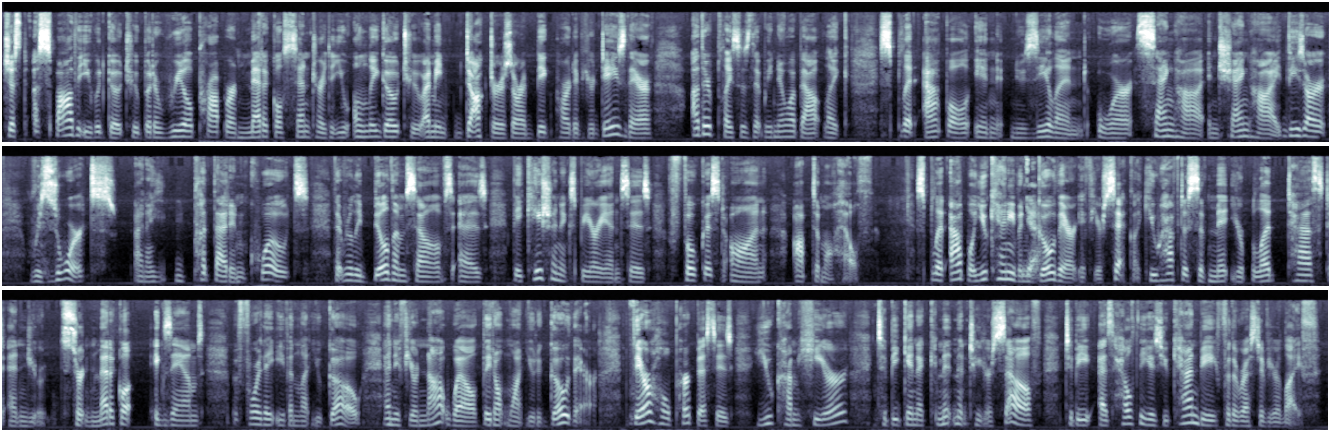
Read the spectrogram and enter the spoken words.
just a spa that you would go to, but a real proper medical center that you only go to. I mean, doctors are a big part of your days there. Other places that we know about, like Split Apple in New Zealand or Sangha in Shanghai, these are resorts and I put that in quotes, that really bill themselves as vacation experiences focused on optimal health split apple, you can't even yeah. go there if you're sick. Like you have to submit your blood test and your certain medical exams before they even let you go. And if you're not well, they don't want you to go there. Their whole purpose is you come here to begin a commitment to yourself to be as healthy as you can be for the rest of your life.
